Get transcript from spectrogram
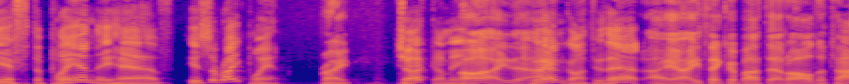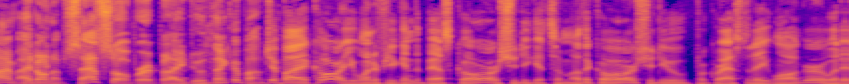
if the plan they have is the right plan. Right. Chuck, I mean, oh, I, we I, haven't gone through that. I, I, think about that all the time. I don't obsess over it, but I do think about it. You buy a car. You wonder if you're getting the best car, or should you get some other car? Should you procrastinate longer? Or what?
